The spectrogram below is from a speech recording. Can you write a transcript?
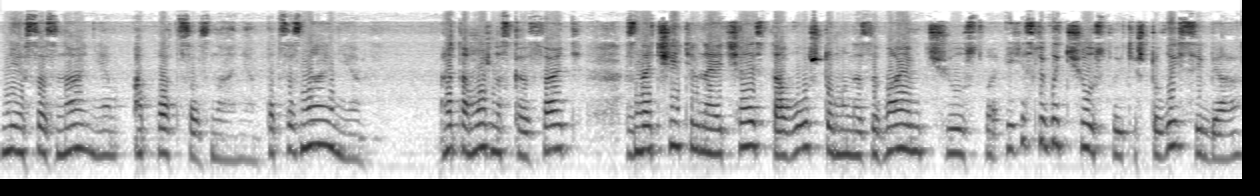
не сознанием, а подсознанием. Подсознание – это, можно сказать, значительная часть того, что мы называем чувство. И если вы чувствуете, что вы себя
